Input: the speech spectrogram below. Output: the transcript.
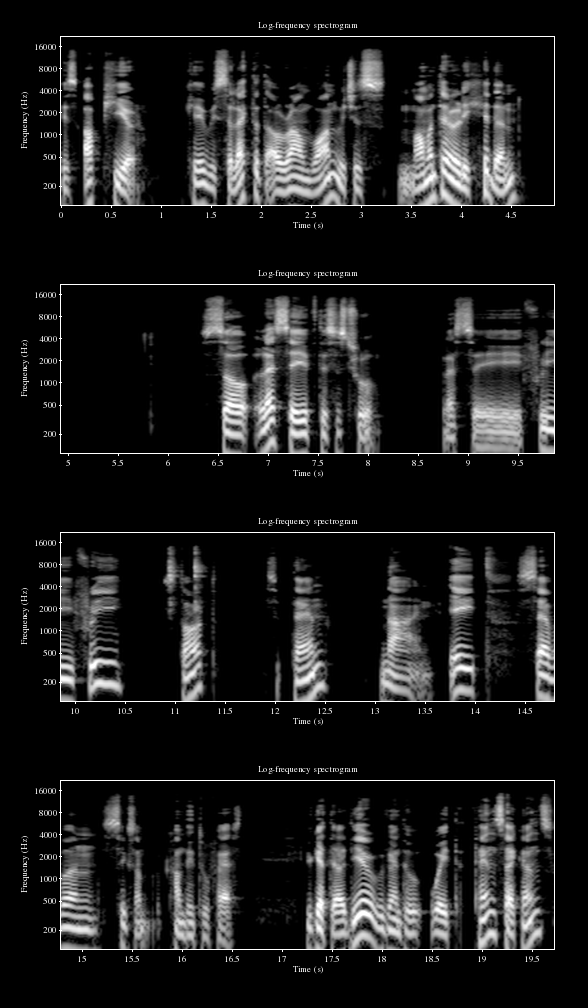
is up here. Okay, we selected our round one, which is momentarily hidden. So let's say if this is true. Let's say 3, 3, start. So 10, 9, 8, 7, 6. I'm counting too fast. You get the idea. We're going to wait 10 seconds.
